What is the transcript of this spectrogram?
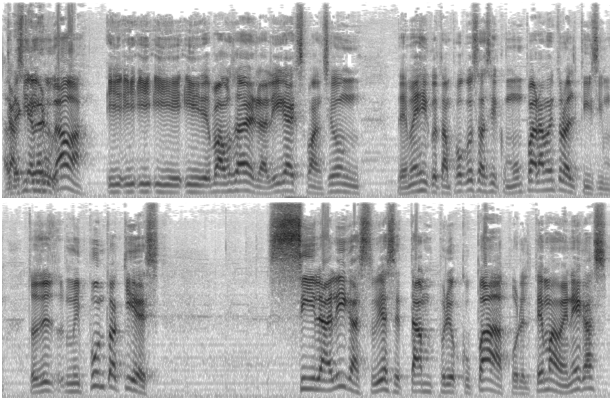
Casi que ni jugaba. Y- y- y- y vamos a ver, la Liga de Expansión de México tampoco es así como un parámetro altísimo. Entonces, mi punto aquí es, si la liga estuviese tan preocupada por el tema Venegas,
